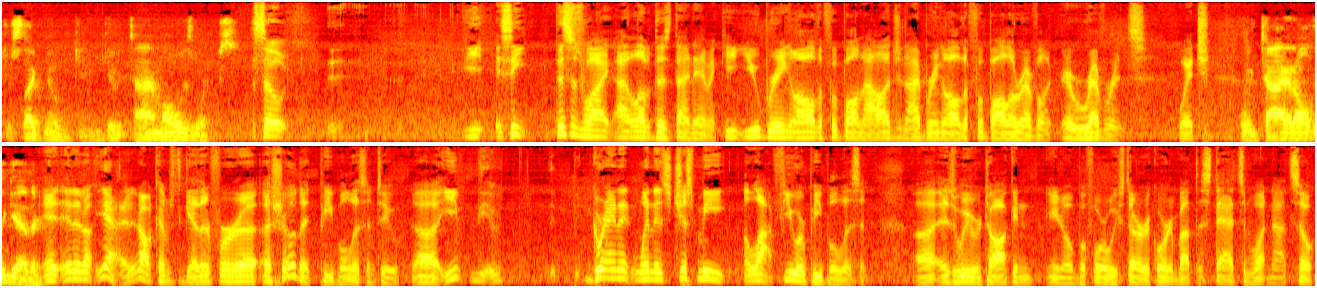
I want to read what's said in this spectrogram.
just like Novocaine. Give it time, always works. So, you, see, this is why I love this dynamic. You, you bring all the football knowledge, and I bring all the football irreverent, irreverence, which We tie it all together. and, and it yeah, it all comes together for a, a show that people listen to. Uh, granted, when it's just me, a lot fewer people listen. Uh, as we were talking, you know, before we started recording about the stats and whatnot. So,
